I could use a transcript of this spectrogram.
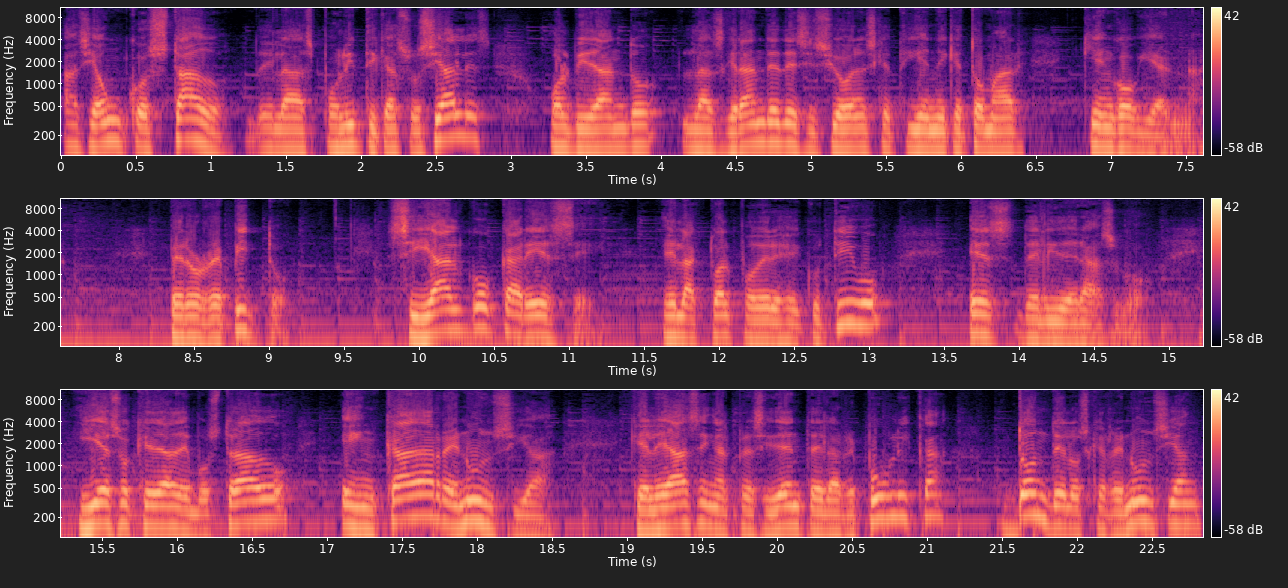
hacia un costado de las políticas sociales, olvidando las grandes decisiones que tiene que tomar quien gobierna. Pero repito, si algo carece el actual Poder Ejecutivo es de liderazgo. Y eso queda demostrado en cada renuncia que le hacen al presidente de la República, donde los que renuncian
